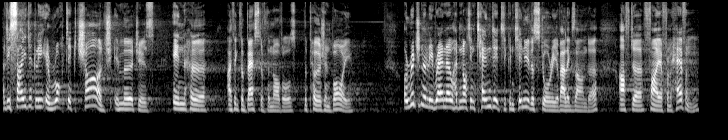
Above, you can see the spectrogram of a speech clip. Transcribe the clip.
a decidedly erotic charge emerges in her, I think, the best of the novels, The Persian Boy. Originally, Renault had not intended to continue the story of Alexander after Fire from Heaven,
